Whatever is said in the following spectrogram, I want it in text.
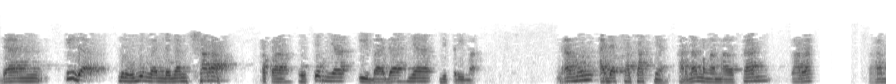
dan tidak berhubungan dengan syarat apa hukumnya ibadahnya diterima. Namun ada cacatnya karena mengamalkan larangan. Paham?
